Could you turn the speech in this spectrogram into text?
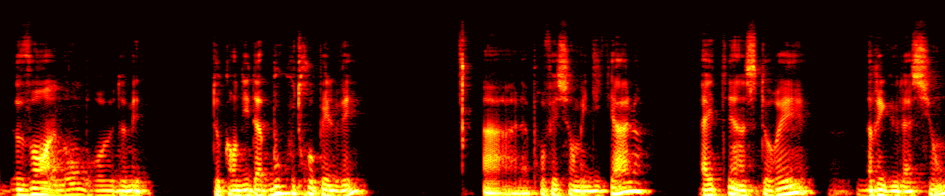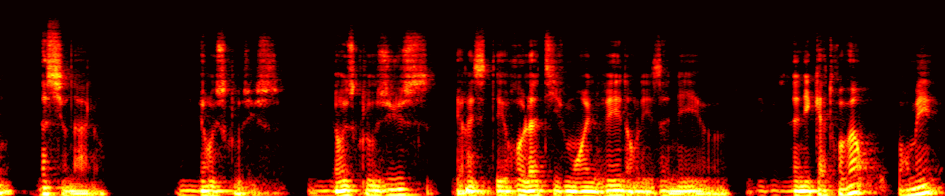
devant un nombre de, candidats beaucoup trop élevé à la profession médicale, a été instaurée euh, une régulation nationale, le numerus clausus. Le numerus clausus est resté relativement élevé dans les années, au début des années 80, pour former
